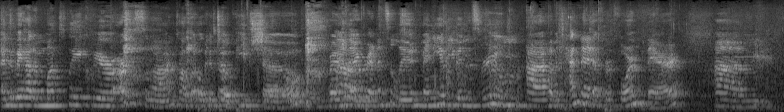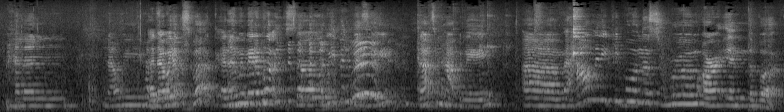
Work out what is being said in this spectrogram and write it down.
And then we had a monthly queer artist salon called the Open Toe Peep Show. Right Um, there, Brandon Saloon. Many of you in this room uh, have attended and performed there. Um, and then now we have. And now we have this book, and then we made a book. So we've been busy. That's been happening. Um, how many people in this room are in the book?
